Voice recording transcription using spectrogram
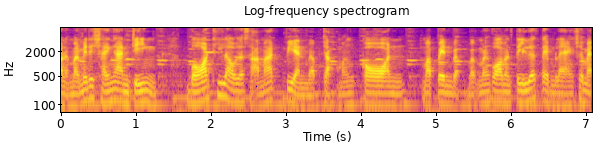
รอะมันไม่ได้ใช้งานจริง บอสที่เราจะสามารถเปลี่ยนแบบจากมังกรมาเป็นแบบแบบมังกรมันตีเลือดเต็มแรงใช่ไหม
